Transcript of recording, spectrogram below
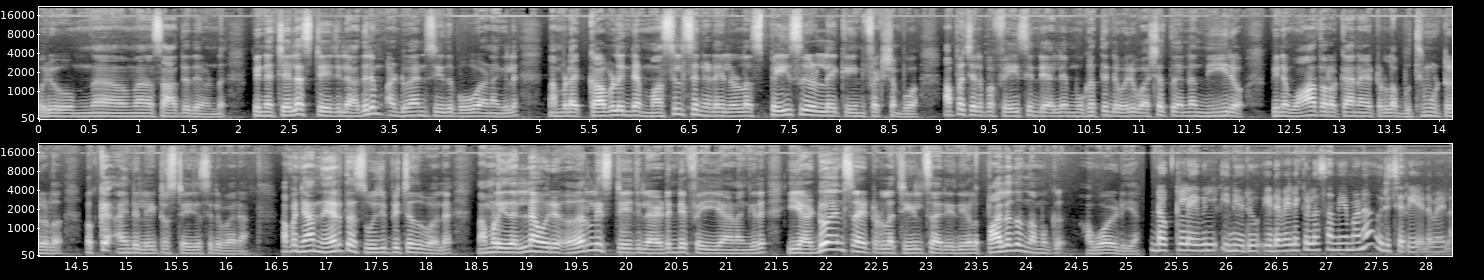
ഒരു സാധ്യതയുണ്ട്. പിന്നെ ചില സ്റ്റേജിൽ അതിലും അഡ്വാൻസ് ചെയ്ത് പോവുകയാണെങ്കിൽ നമ്മുടെ കവിളിന്റെ മസിൽസിനിടയിലുള്ള സ്പേസുകളിലേക്ക് ഇൻഫെക്ഷൻ പോവാം. അപ്പോൾ ചിലപ്പോൾ ഫേസിന്റെ അല്ലെങ്കിൽ മുഖത്തിന്റെ ഒരു വശത്ത് തന്നെ നീരോ പിന്നെ വാ തുറക്കാനായിട്ടുള്ള ബുദ്ധിമുട്ടുകൾ ഒക്കെ അതിന്റെ ലേറ്റർ സ്റ്റേജസിൽ വരാം. അപ്പോൾ ഞാൻ നേരത്തെ സൂചിപ്പിച്ചതുപോലെ നമ്മൾ ഇതെല്ലാം ഒരു ഏർലി സ്റ്റേജിൽ ഐഡന്റിഫൈ ചെയ്യുകയാണെങ്കിൽ ഈ അഡ്വാൻസ്ഡ് ആയിട്ടുള്ള ചികിത്സാ രീതികൾ പലതും നമുക്ക് അവോയ്ഡ് ചെയ്യാം. ഡോക്ടർ ലേവിൽ ഇനി ഒരു ഇടവേളയ്ക്കുള്ള സമയമാണ്. ഒരു ചെറിയ ഇടവേള.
